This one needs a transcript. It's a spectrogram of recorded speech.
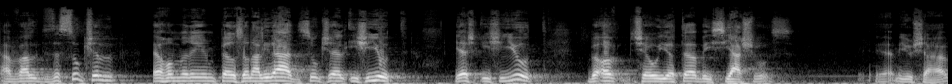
אבל זה סוג של, איך אומרים, פרסונלידד, סוג של אישיות. יש אישיות שהוא יותר באיסיישבוס. מיושב,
